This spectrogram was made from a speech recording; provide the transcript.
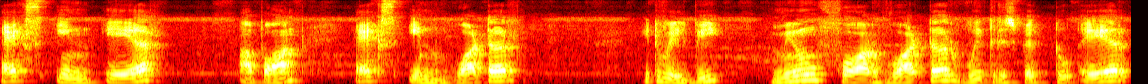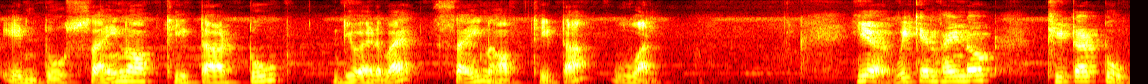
x in air upon x in water. It will be mu for water with respect to air into sine of theta 2 divided by sine of theta 1. Here we can find out theta 2.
